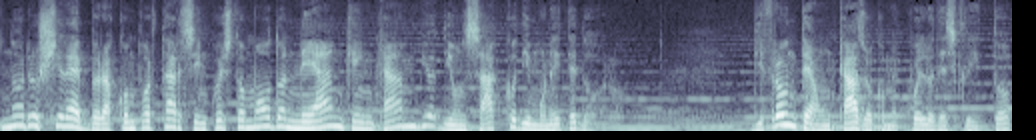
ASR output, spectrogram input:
non riuscirebbero a comportarsi in questo modo neanche in cambio di un sacco di monete d'oro. Di fronte a un caso come quello descritto,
